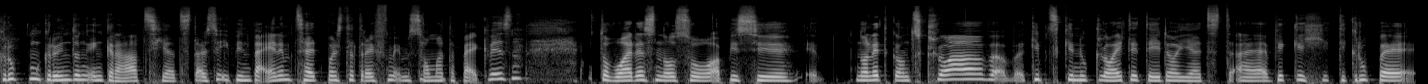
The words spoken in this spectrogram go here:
Gruppengründung in Graz jetzt. Also ich bin bei einem Zeitpolstertreffen im Sommer dabei gewesen. Da war das noch so ein bisschen noch nicht ganz klar. Gibt es genug Leute, die da jetzt äh, wirklich die Gruppe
